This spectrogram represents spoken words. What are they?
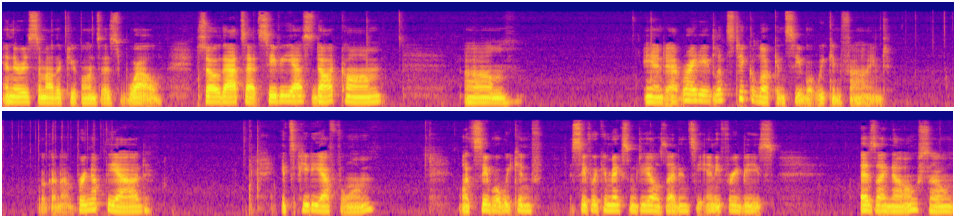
And there is some other coupons as well. So that's at cvs.com. Um, and at Rite Aid, let's take a look and see what we can find. We're going to bring up the ad. It's PDF form. Let's see what we can, see if we can make some deals. I didn't see any freebies, as I know. So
